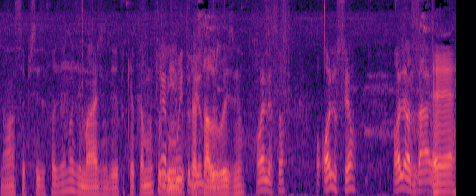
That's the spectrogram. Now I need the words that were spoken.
Nossa, eu preciso fazer umas imagens dele, porque está muito é lindo com lindo, essa luz, viu? Olha só. Olha o céu. Olha as árvores. É.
